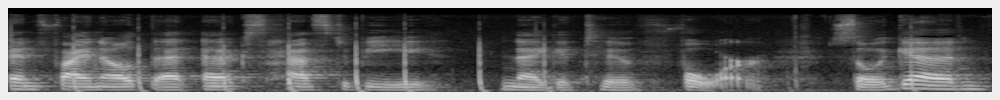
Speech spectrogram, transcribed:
and find out that x has to be negative 4. So again,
